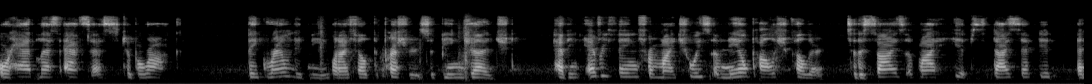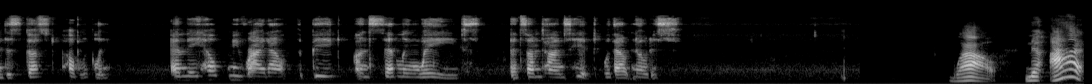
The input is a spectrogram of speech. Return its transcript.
or had less access to Barack. They grounded me when I felt the pressures of being judged, having everything from my choice of nail polish color to the size of my hips dissected and discussed publicly. And they helped me ride out the big, unsettling waves that sometimes hit without notice. Wow. Now I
